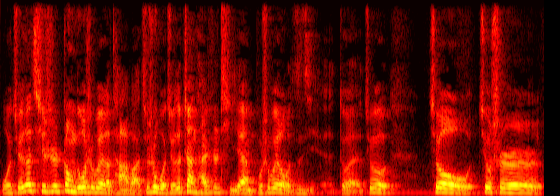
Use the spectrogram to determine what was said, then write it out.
我觉得其实更多是为了他吧，就是我觉得站台是体验，不是为了我自己。对，就就就是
